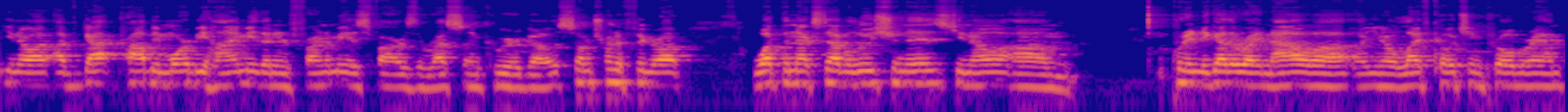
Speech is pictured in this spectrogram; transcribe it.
you know, I've got probably more behind me than in front of me as far as the wrestling career goes. So I'm trying to figure out what the next evolution is. You know, um, putting together right now, uh, you know, life coaching program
